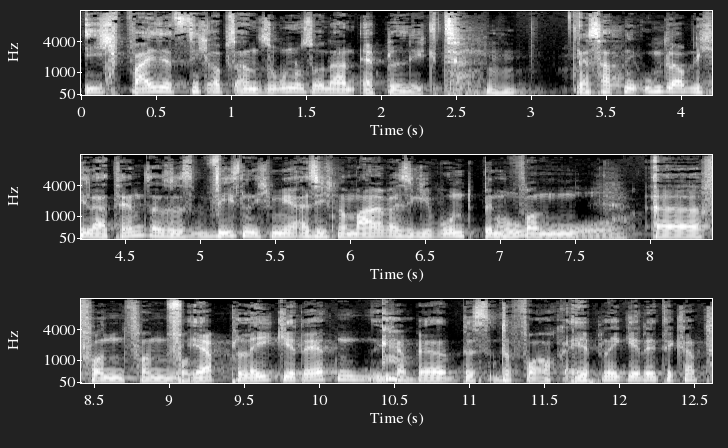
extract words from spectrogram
ich weiß jetzt nicht, ob es an Sonos oder an Apple liegt. Mhm. Es hat eine unglaubliche Latenz, also es ist wesentlich mehr, als ich normalerweise gewohnt bin oh. von, äh, von, von, von Airplay-Geräten. Ich habe ja bis davor auch Airplay-Geräte gehabt,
